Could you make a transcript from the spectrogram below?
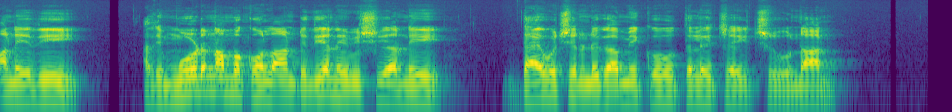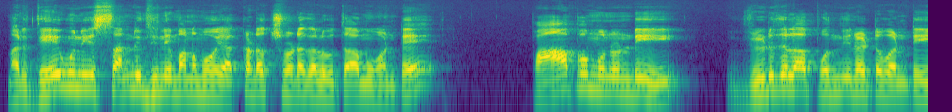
అనేది అది మూఢనమ్మకం లాంటిది అనే విషయాన్ని దైవచనుడిగా మీకు తెలియచేయచ్చు ఉన్నాను మరి దేవుని సన్నిధిని మనము ఎక్కడ చూడగలుగుతాము అంటే పాపము నుండి విడుదల పొందినటువంటి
